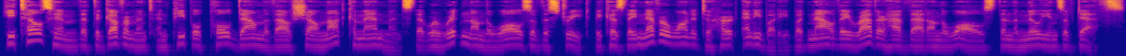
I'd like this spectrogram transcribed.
He tells him that the government and people pulled down the thou shall not commandments that were written on the walls of the street because they never wanted to hurt anybody but now they rather have that on the walls than the millions of deaths.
